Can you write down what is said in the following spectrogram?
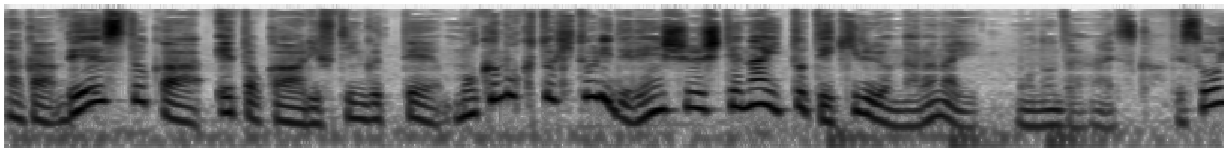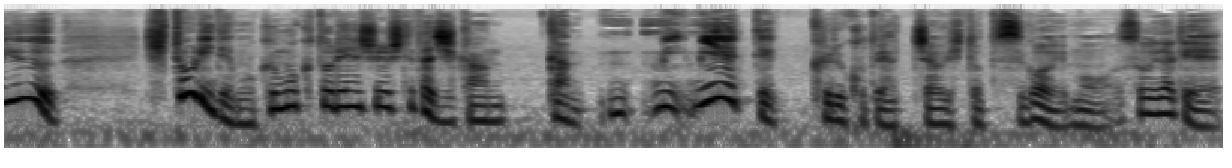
なんかベースとか絵とかリフティングって黙々と一人で練習してないとできるようにならないものじゃないですか。で、そういう一人で黙々と練習してた時間が見えてくることやっちゃう人ってすごいもうそれだけ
